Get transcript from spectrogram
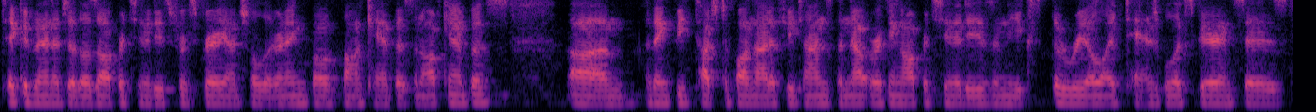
Take advantage of those opportunities for experiential learning, both on campus and off campus. Um, I think we touched upon that a few times the networking opportunities and the, the real life tangible experiences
